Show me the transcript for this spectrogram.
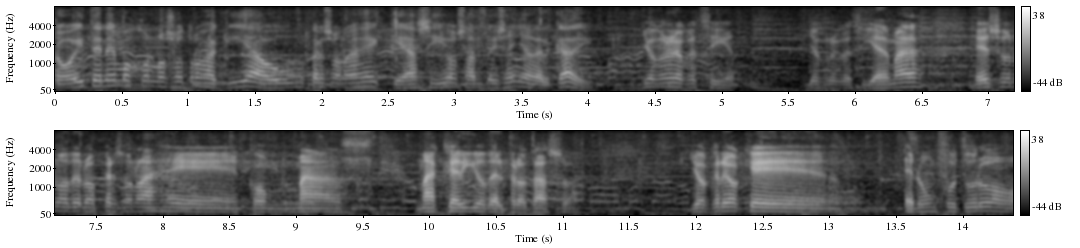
Hoy tenemos con nosotros aquí a un personaje que ha sido santo y seña del Cádiz. Yo creo que sí. Yo creo que sí. Además, es uno de los personajes con más, más queridos del pelotazo. Yo creo que en un futuro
